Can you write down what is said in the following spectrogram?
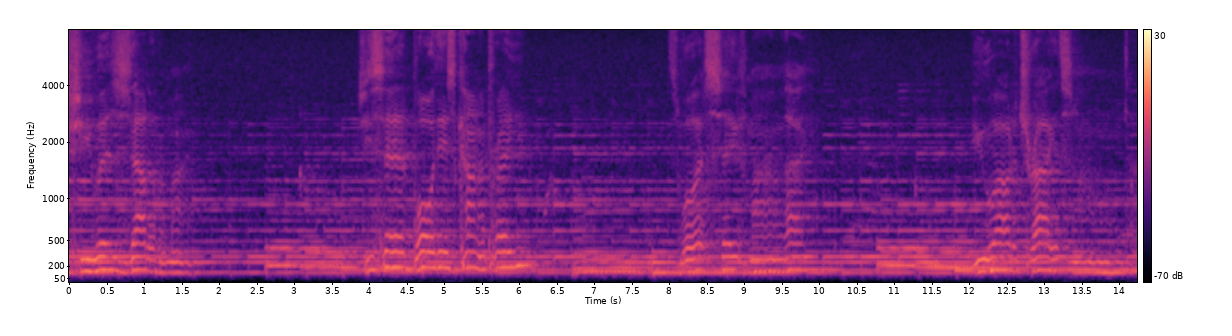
she was out of her mind. She said, Boy, this kind of praying is what saved my life. You ought to try it sometime.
